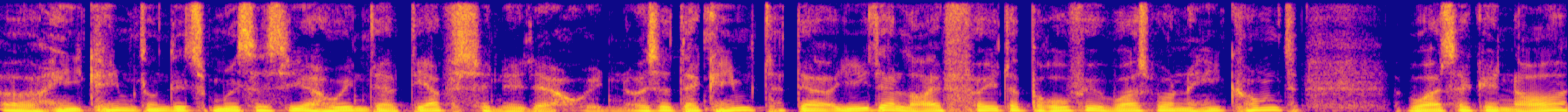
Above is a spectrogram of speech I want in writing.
äh, hinkommt und jetzt muss er sich erholen, der darf sich nicht erholen. Also der kommt, der, jeder Läufer, jeder Profi weiß, wann er hinkommt, weiß er genau,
